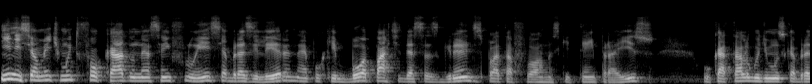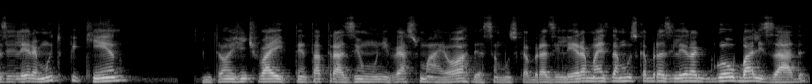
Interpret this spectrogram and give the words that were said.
Inicialmente muito focado nessa influência brasileira, né? Porque boa parte dessas grandes plataformas que tem para isso, o catálogo de música brasileira é muito pequeno. Então a gente vai tentar trazer um universo maior dessa música brasileira, mas da música brasileira globalizada.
